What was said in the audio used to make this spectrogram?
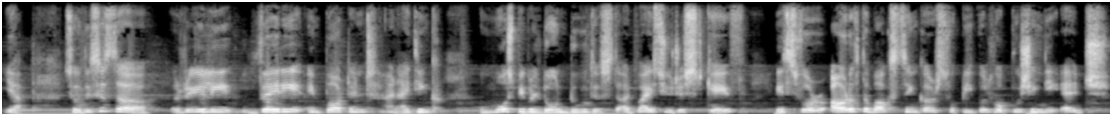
Yeah. So this is a really very important and I think most people don't do this. The advice you just gave is for out of the box thinkers, for people who are pushing the edge,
